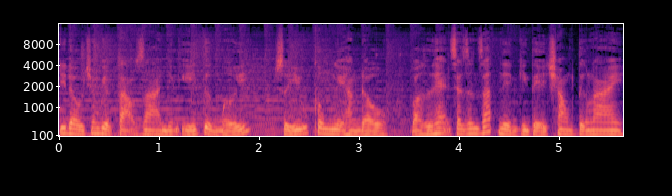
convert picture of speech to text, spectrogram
đi đầu trong việc tạo ra những ý tưởng mới, sở hữu công nghệ hàng đầu và hứa hẹn sẽ dẫn dắt nền kinh tế trong tương lai.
